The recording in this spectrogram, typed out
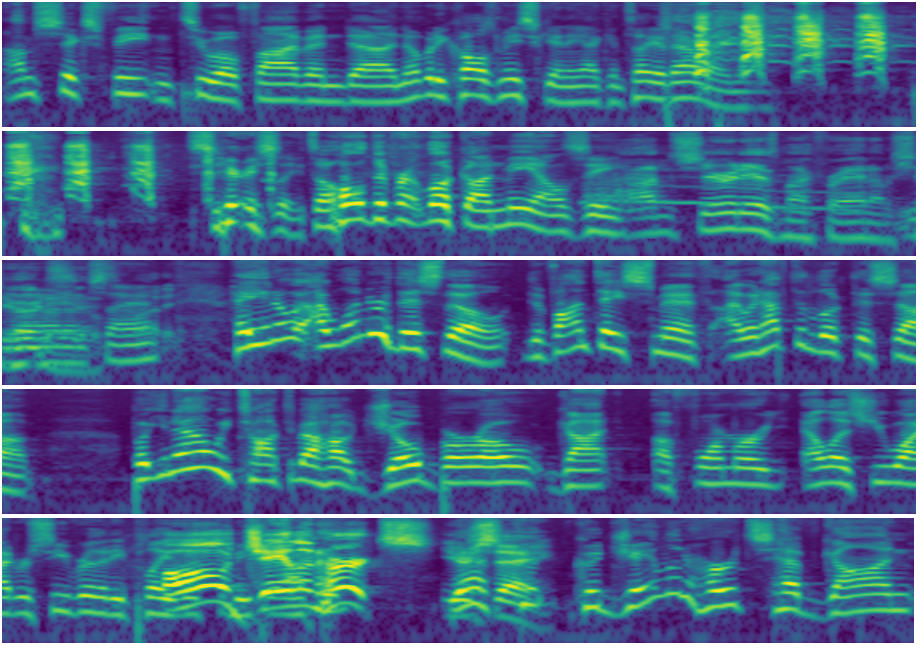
I'm six feet and 205, and uh, nobody calls me skinny. I can tell you that right now. Seriously, it's a whole different look on me, LZ. I'm sure it is, my friend. I'm sure You know it what I'm is. saying? Hey, you know what? I wonder this though. DeVonta Smith. I would have to look this up. But you know how we talked about how Joe Burrow got a former LSU wide receiver that he played. Oh, Jalen? Hurts, you're yes, saying. Could, could Jalen Hurts have gone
